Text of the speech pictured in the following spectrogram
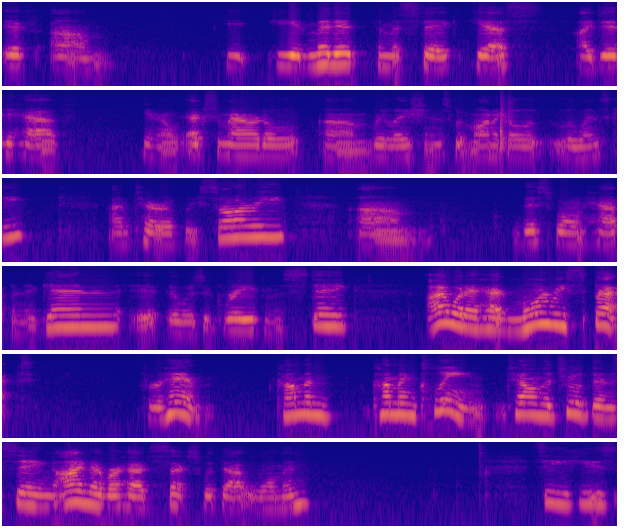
if um, he he admitted the mistake. Yes, I did have, you know, extramarital um, relations with Monica Lewinsky. I'm terribly sorry. Um, this won't happen again. It, it was a grave mistake. I would have had more respect for him coming coming clean, telling the truth, than saying I never had sex with that woman. See, he's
